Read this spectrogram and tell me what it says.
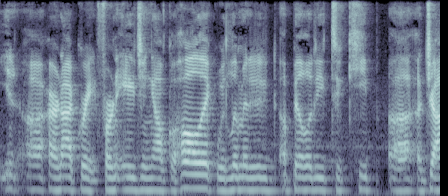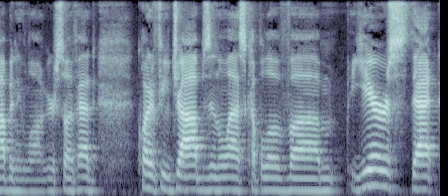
you know, uh, are not great for an aging alcoholic with limited ability to keep uh, a job any longer. So I've had quite a few jobs in the last couple of um, years that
